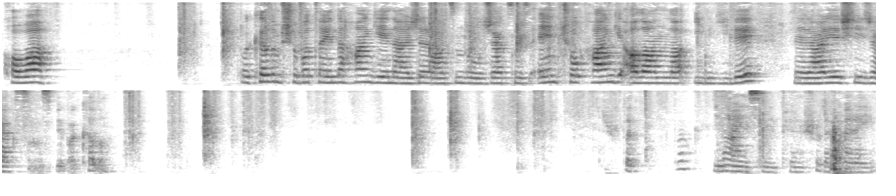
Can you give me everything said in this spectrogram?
kova, Bakalım Şubat ayında hangi enerjiler altında olacaksınız? En çok hangi alanla ilgili neler yaşayacaksınız? Bir bakalım. Şurada Bak yine aynısını yapıyorum. Şurada karayı.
